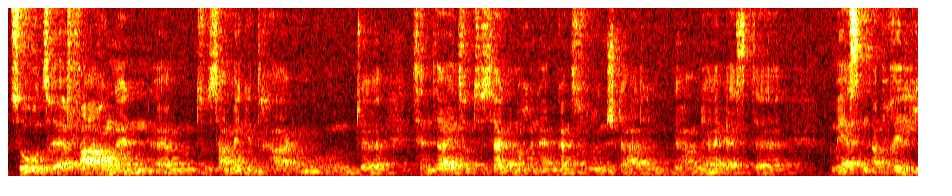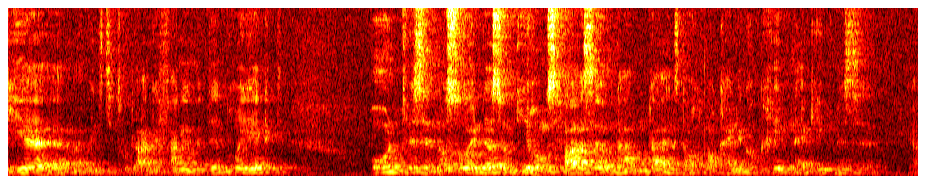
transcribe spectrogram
so unsere Erfahrungen ähm, zusammengetragen und äh, sind da jetzt sozusagen noch in einem ganz frühen Stadium. Wir haben ja erst äh, am 1. April hier ähm, am Institut angefangen mit dem Projekt und wir sind noch so in der Sondierungsphase und haben da jetzt noch, noch keine konkreten Ergebnisse. Ja.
